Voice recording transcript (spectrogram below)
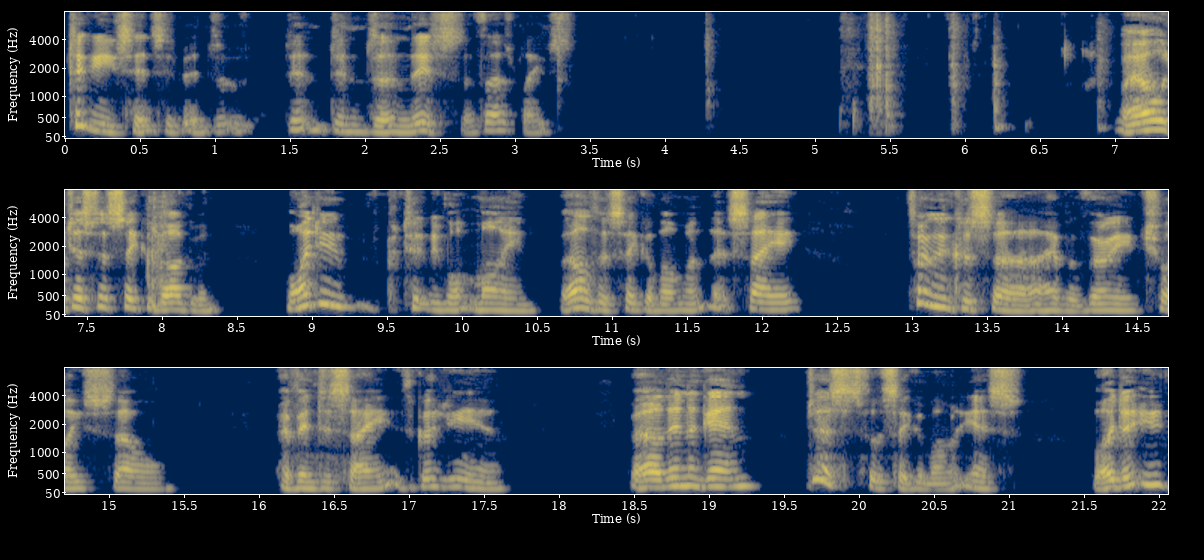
Particularly since it didn't, didn't learn this in the first place. Well, just for the sake of argument, why do you particularly want mine? Well, for the sake of argument, let's say, something because, I have a very choice soul. Been to say, it's a good year. Well, then again, just for the sake of a moment, yes. Why don't you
